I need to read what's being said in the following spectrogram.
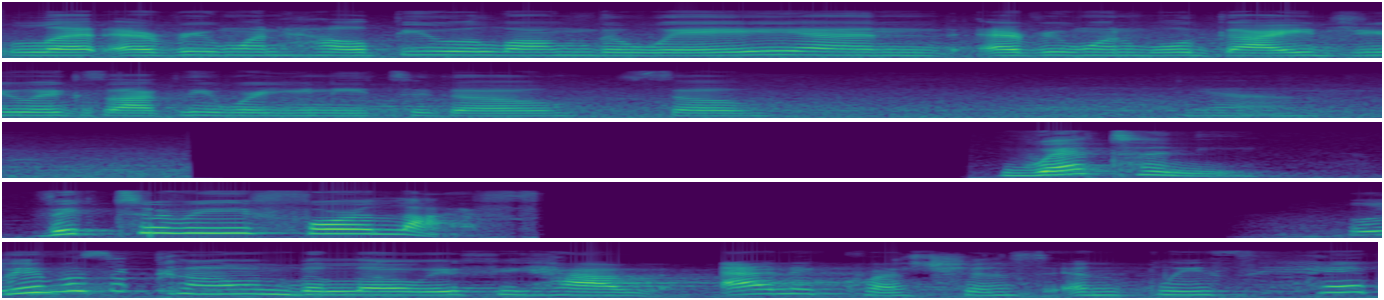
let everyone help you along the way and everyone will guide you exactly where you need to go. So, yeah. Vejthani, victory for life. Leave us a comment below if you have any questions and please hit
